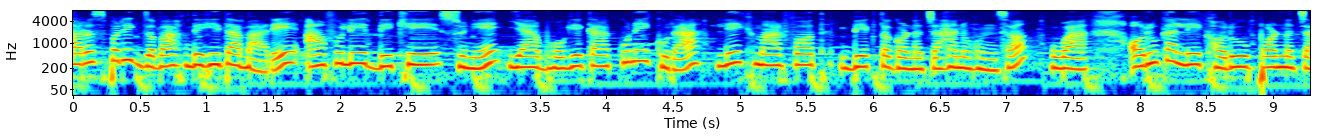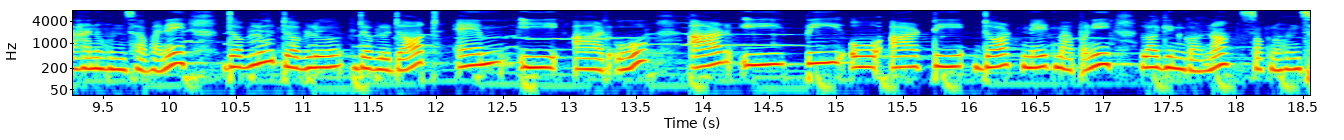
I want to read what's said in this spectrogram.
पारस्परिक जवाफदेहिताबारे आफूले देखे सुने या भोगेका कुनै कुरा लेख मार्फत व्यक्त गर्न चाहनुहुन्छ वा अरूका लेखहरू पढ्न चाहनुहुन्छ भने W W W dot M E R O R E P O R T dot नेटमा पनि लगइन गर्न सक्नुहुन्छ।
